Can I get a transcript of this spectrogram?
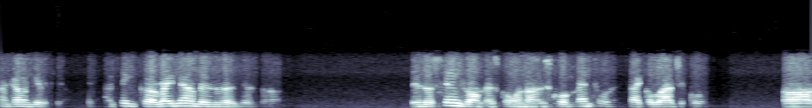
I'm gonna give it to you. I think uh, right now there's a there's a there's a syndrome that's going on. It's called mental and psychological. Uh,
